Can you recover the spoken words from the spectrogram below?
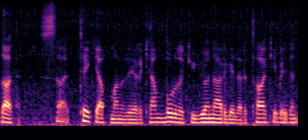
Zaten tek yapmanız gereken buradaki yönergeleri takip edin.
